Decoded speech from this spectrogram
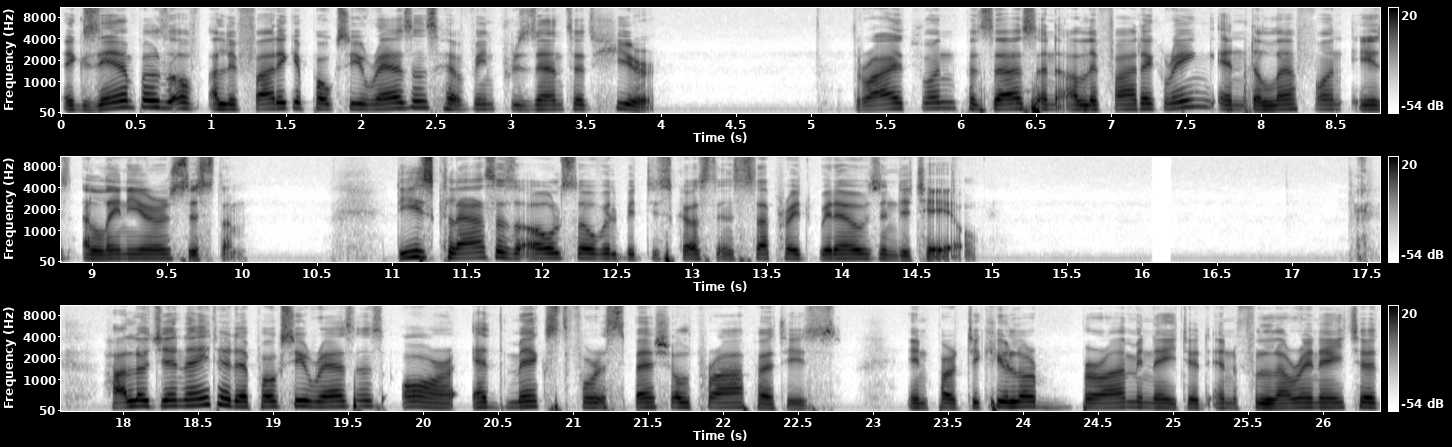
Examples of aliphatic epoxy resins have been presented here. The right one possesses an aliphatic ring and the left one is a linear system. These classes also will be discussed in separate videos in detail. Halogenated epoxy resins are admixed for special properties. In particular, brominated and fluorinated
